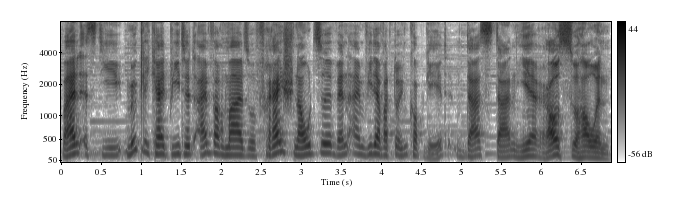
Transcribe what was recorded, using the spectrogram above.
weil es die Möglichkeit bietet, einfach mal so frei Schnauze, wenn einem wieder was durch den Kopf geht, das dann hier rauszuhauen.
